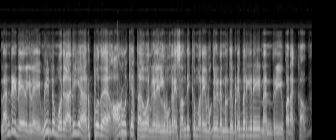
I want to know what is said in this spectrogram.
நன்றி நேர்களே மீண்டும் ஒரு அரிய அற்புத ஆரோக்கிய தகவல்களில் உங்களை சந்திக்கும் வரை உங்களிடமிருந்து விடைபெறுகிறேன். நன்றி. வணக்கம்.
